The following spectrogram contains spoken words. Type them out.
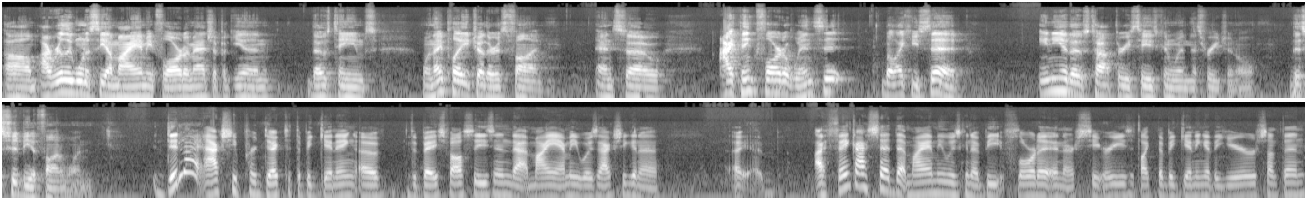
Um, I really want to see a Miami Florida matchup again. Those teams, when they play each other, is fun, and so I think Florida wins it. But like you said, any of those top three seeds can win this regional. This should be a fun one. Didn't I actually predict at the beginning of the baseball season that Miami was actually gonna? Uh, I think I said that Miami was gonna beat Florida in their series at like the beginning of the year or something,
